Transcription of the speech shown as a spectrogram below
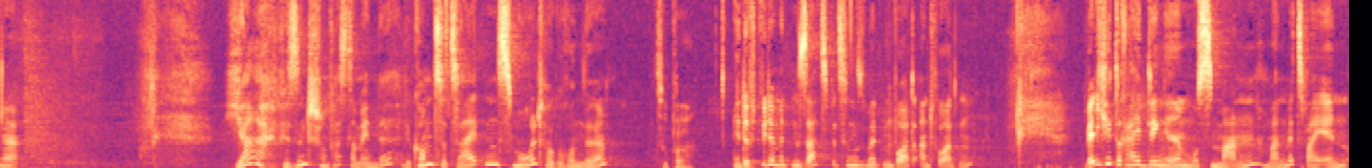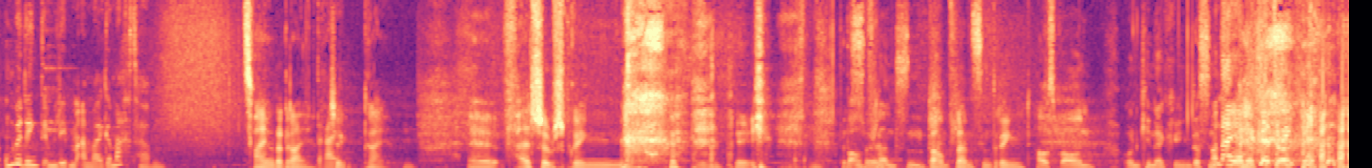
Ja. Ja, wir sind schon fast am Ende. Wir kommen zur zweiten Smalltalk-Runde. Super. Ihr dürft wieder mit einem Satz bzw. mit einem Wort antworten. Welche drei Dinge muss Mann, Mann mit zwei N, unbedingt im Leben einmal gemacht haben? Zwei oder drei? Drei. Check. Drei. Hm. Äh, Fallschirmspringen. nee, ich- das, Baumpflanzen. Äh, Baumpflanzen dringend. Haus bauen und Kinder kriegen. Das sind Und die Eierlikör.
